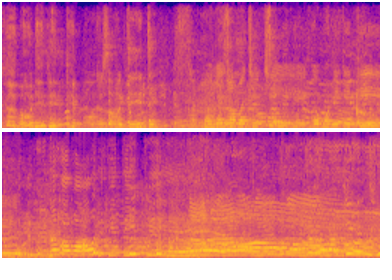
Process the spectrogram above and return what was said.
Gak mau dititip, maunya sama Cici. Maunya sama Cici, nggak mau dititip. Kita nggak mau dititipin. Maunya sama Cici.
